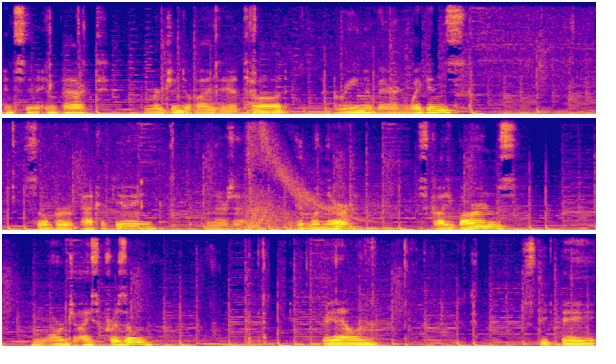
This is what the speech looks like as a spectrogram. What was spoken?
Instant Impact, Emergent of Isaiah Todd, a green of Aaron Wiggins, silver of Patrick Ewing, and there's a good one there. Scottie Barnes, an orange ice Prizm, Ray Allen, Steve Bay,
